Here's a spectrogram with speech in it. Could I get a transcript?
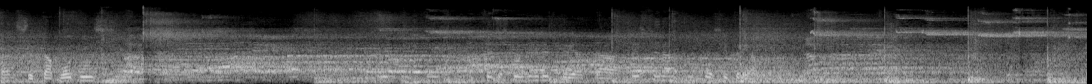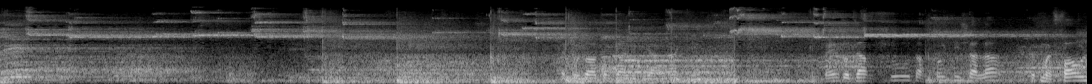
Κάνει στους 7 πόντους. Και το σκορ γίνεται 34-23 τώρα τον Καλυβιανάκη Παίρνει το jump shoot, αυτό και αλλά έχουμε foul.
